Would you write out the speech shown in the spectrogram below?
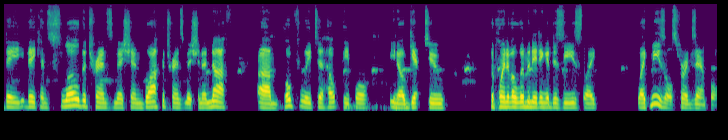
they, they can slow the transmission, block the transmission enough, um, hopefully to help people, you know, get to the point of eliminating a disease like, like measles, for example.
